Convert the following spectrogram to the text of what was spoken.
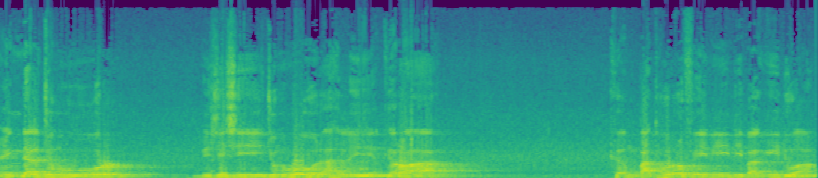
indal jumhur di sisi jumhur ahli qiraah keempat huruf ini dibagi dua.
